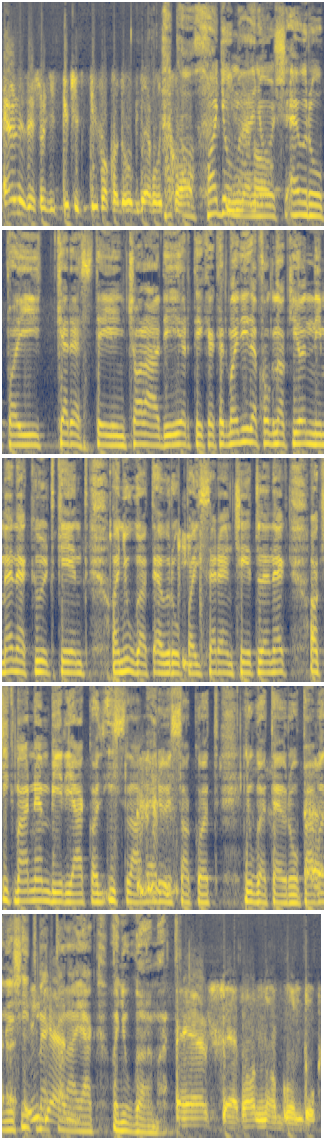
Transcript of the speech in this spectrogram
Elnézést, hogy egy kicsit kifakadok, de hogyha... Hát a hagyományos a... európai keresztény családi értékeket, majd ide fognak jönni menekültként a nyugat-európai szerencsétlenek, akik már nem bírják az iszlám erőszakot Nyugat-Európában, és itt Igen. megtalálják a nyugalmat. Persze, vannak gondok,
